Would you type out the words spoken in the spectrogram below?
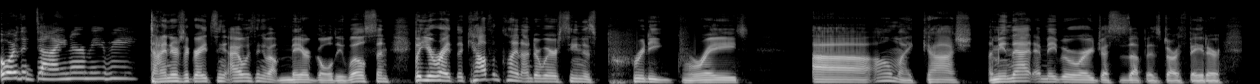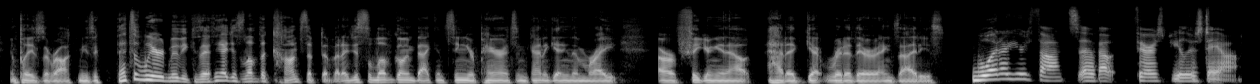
or the diner, maybe. Diner's a great scene. I always think about Mayor Goldie Wilson. But you're right. The Calvin Klein underwear scene is pretty great. Uh, oh my gosh. I mean, that and maybe where he dresses up as Darth Vader and plays the rock music. That's a weird movie because I think I just love the concept of it. I just love going back and seeing your parents and kind of getting them right or figuring it out how to get rid of their anxieties. What are your thoughts about Ferris Bueller's Day Off?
